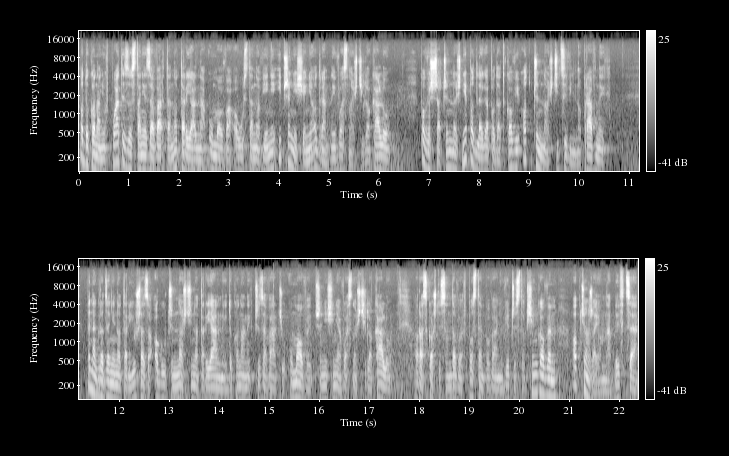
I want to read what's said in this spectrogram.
Po dokonaniu wpłaty zostanie zawarta notarialna umowa o ustanowienie i przeniesienie odrębnej własności lokalu. Powyższa czynność nie podlega podatkowi od czynności cywilnoprawnych. Wynagrodzenie notariusza za ogół czynności notarialnych dokonanych przy zawarciu umowy przeniesienia własności lokalu oraz koszty sądowe w postępowaniu wieczystoksięgowym obciążają nabywcę.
